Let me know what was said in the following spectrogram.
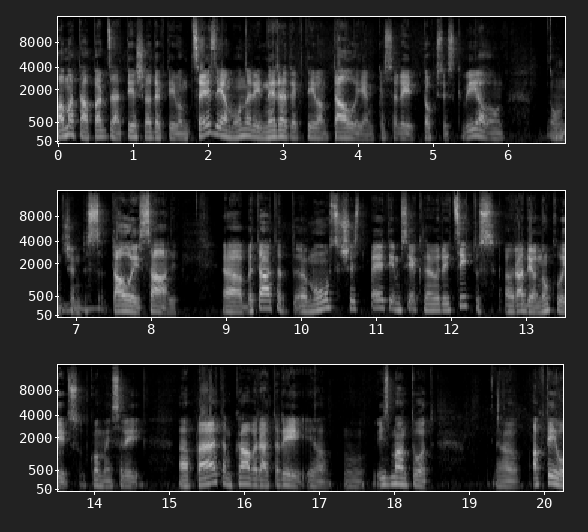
pamatā paredzēti tieši radioaktīvam cēzijam un arī neradioaktīvam talliem, kas arī ir toksiska viela un, un šim tallī sāļi. Uh, bet tā tad uh, mūsu pētījums iekļauj arī citus uh, radionuklīdus, ko mēs arī pētām, kā varētu arī jā, nu, izmantot aktīvo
